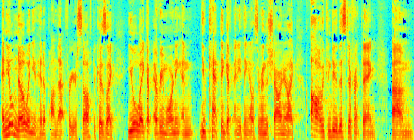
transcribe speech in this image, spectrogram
And you'll know when you hit upon that for yourself because, like, you'll wake up every morning and you can't think of anything else. You're in the shower and you're like, oh, we can do this different thing. Um,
